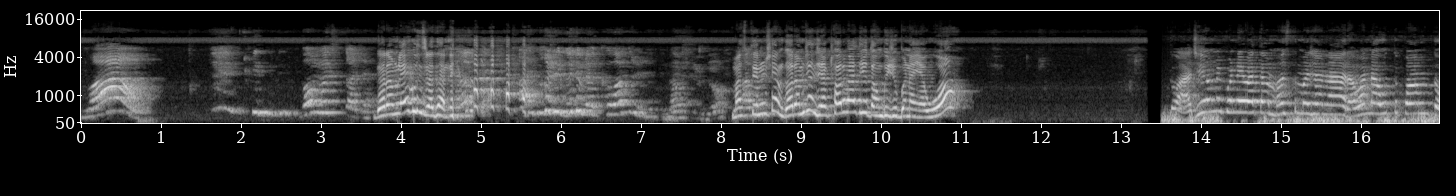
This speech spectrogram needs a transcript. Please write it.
વાવ! બહુ મસ્ત છે ગરમ લાગ્યું ને શ્રદ્ધાને? મસ્તી મસ્તીનું છે ને? ગરમ છે ને? જે ઠરવા દઉં તો હું બીજું બનાવી આવું હો. તો આજે અમે બનાવ્યા હતા મસ્ત મજાના. રવાના ઉત્તપમ તો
